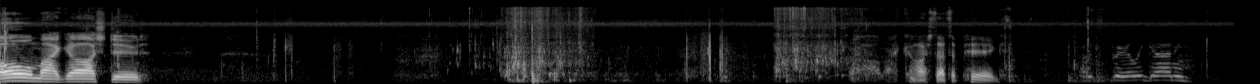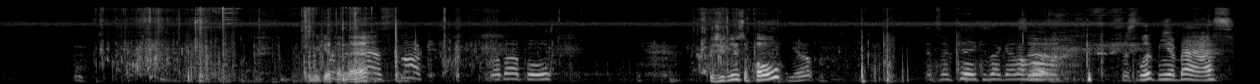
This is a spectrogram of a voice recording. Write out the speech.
Oh my gosh, dude. Oh my gosh, that's a pig. I barely got him. Can we get the net? Yeah, suck. Bye bye, pole. Did you lose a pole? Yep. It's okay because I got a so, Just lit me a bass,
